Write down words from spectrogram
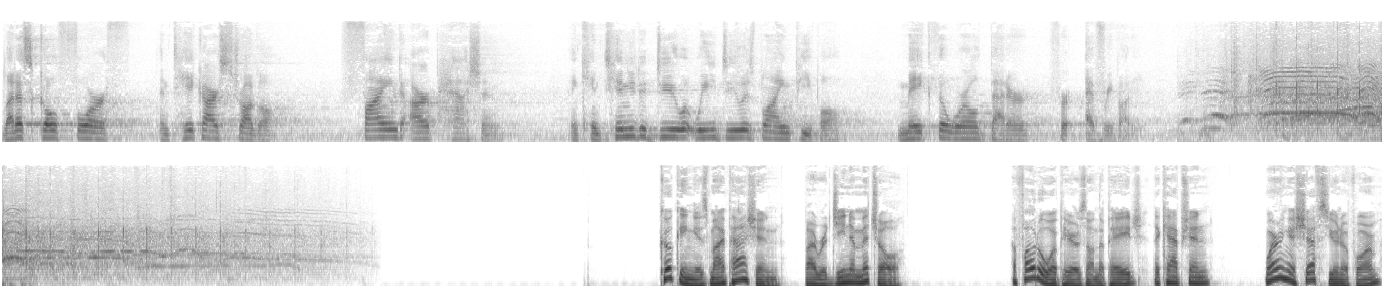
Let us go forth and take our struggle, find our passion, and continue to do what we do as blind people make the world better for everybody. Cooking is My Passion by Regina Mitchell. A photo appears on the page, the caption, Wearing a chef's uniform,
